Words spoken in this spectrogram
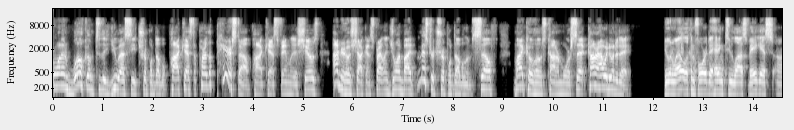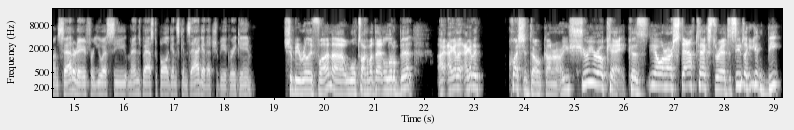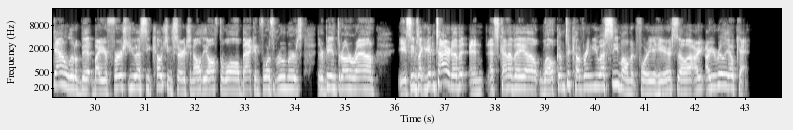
Everyone, and welcome to the USC Triple Double Podcast, a part of the Peristyle Podcast family of shows. I'm your host, Shotgun Spratling, joined by Mr. Triple Double himself, my co-host Connor Morrissette. Connor, how are we doing today? Doing well. Looking forward to heading to Las Vegas on Saturday for USC men's basketball against Gonzaga. That should be a great game. Should be really fun. Uh, we'll talk about that in a little bit. I, I gotta, I gotta question though, Connor. Are you sure you're okay? Because you know, on our staff text threads, it seems like you're getting beat down a little bit by your first USC coaching search and all the off the wall back and forth rumors that are being thrown around. It seems like you're getting tired of it, and that's kind of a uh, welcome to covering USC moment for you here. So, uh, are are you really okay?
